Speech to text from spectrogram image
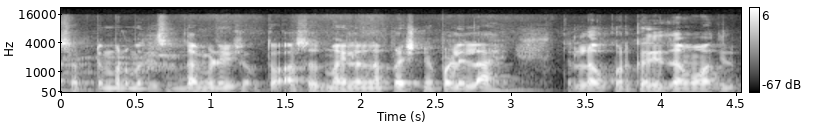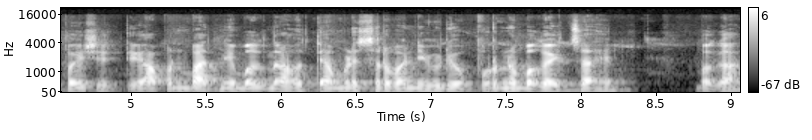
सप्टेंबरमध्ये सुद्धा मिळू शकतो. असंच महिलांना प्रश्न पडलेला आहे. तर लवकर कधी जमा होतील पैसे ते आपण बातमी बघणार आहोत. त्यामुळे सर्वांनी व्हिडिओ पूर्ण बघायचा आहे. बघा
